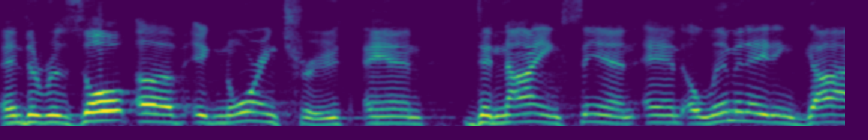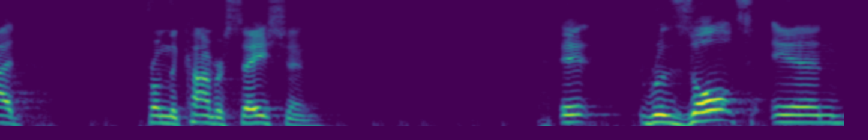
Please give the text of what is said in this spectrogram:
And the result of ignoring truth and denying sin and eliminating God from the conversation, it results in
